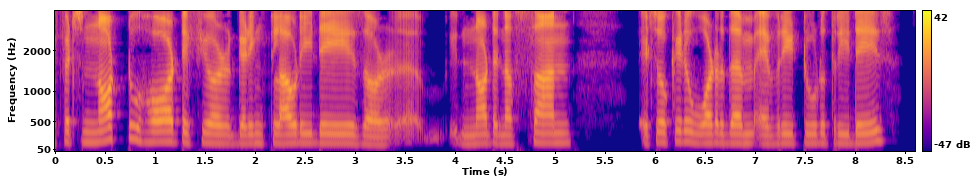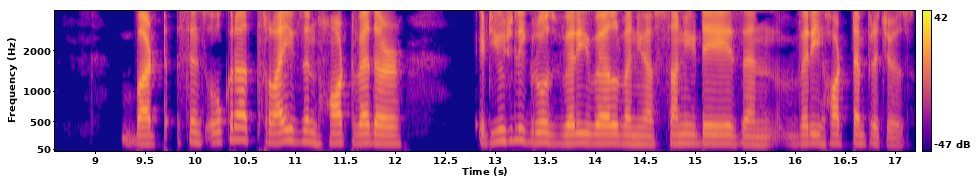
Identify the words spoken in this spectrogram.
if it's not too hot if you're getting cloudy days or uh, not enough sun it's okay to water them every 2 to 3 days but since okra thrives in hot weather it usually grows very well when you have sunny days and very hot temperatures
